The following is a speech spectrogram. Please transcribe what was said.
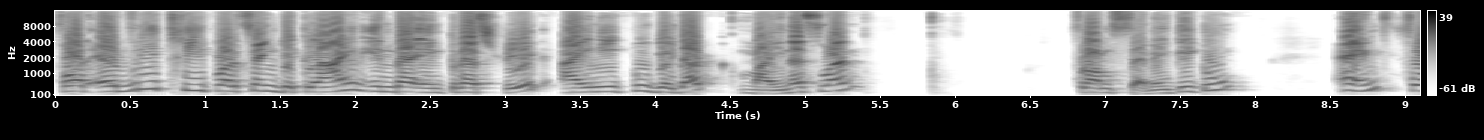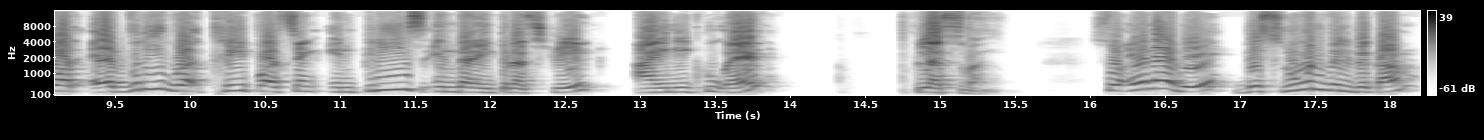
For every 3% decline in the interest rate, I need to deduct minus 1 from 72 and for every 3% increase in the interest rate, I need to add plus 1. So in a way, this rule will become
